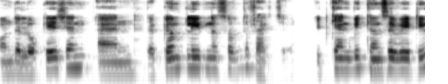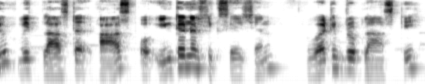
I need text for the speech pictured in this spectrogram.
on the location and the completeness of the fracture. It can be conservative with plaster cast or internal fixation, vertebroplasty,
